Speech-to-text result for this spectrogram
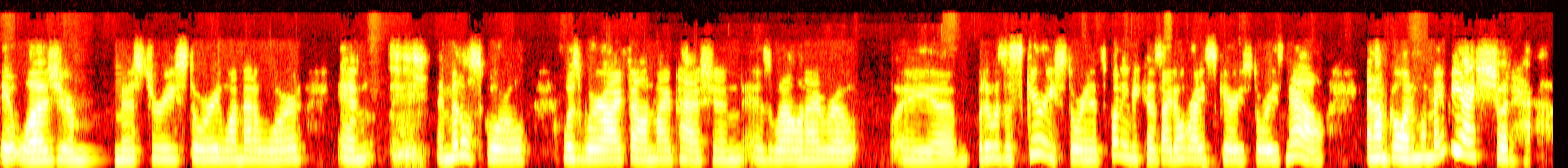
it was your mystery story won that award. And in middle school was where i found my passion as well. And i wrote a uh, but it was a scary story. And it's funny because i don't write scary stories now. And i'm going well maybe i should have.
